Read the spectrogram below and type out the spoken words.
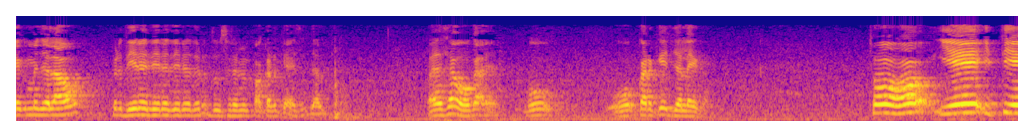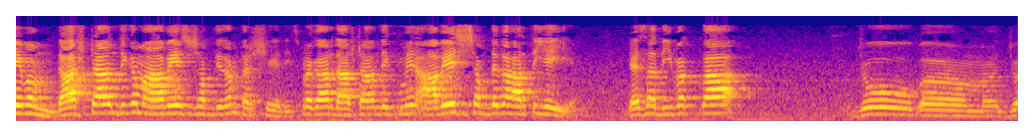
एक में जलाओ, फिर धीरे धीरे धीरे धीरे दूसरे में पकड़ के ऐसे जलते ऐसा होगा, वो वो करके जलेगा। तो ये इतम दाष्टान्तिकम आवेश शब्दितम दर्शेद इस प्रकार दाष्टान्तिक में आवेश शब्द का अर्थ यही है। जैसा दीपक का जो, जो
